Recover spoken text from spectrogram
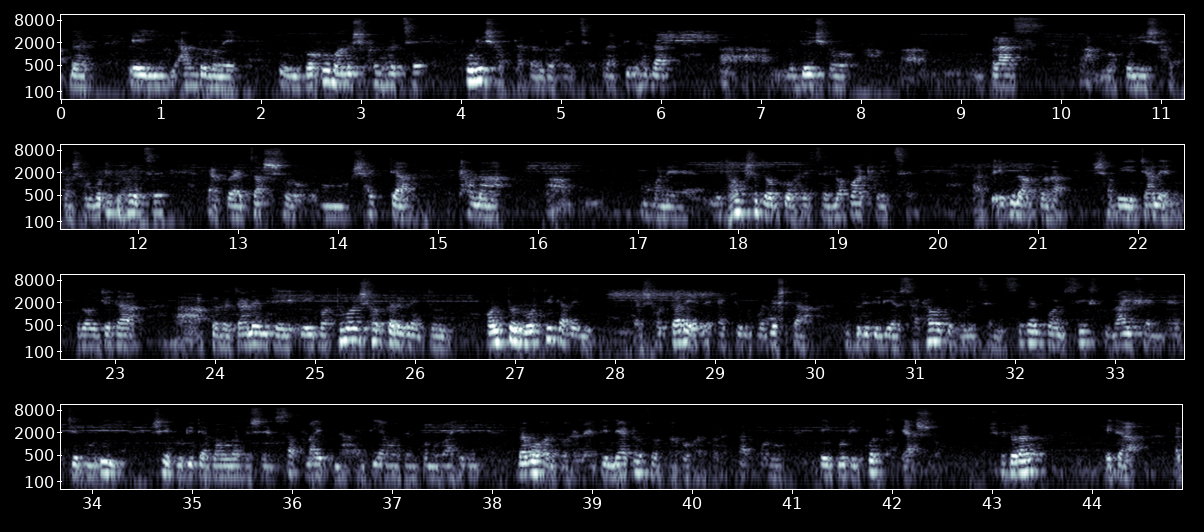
আপনার এই আন্দোলনে বহু মানুষ খুন হয়েছে, পুলিশ হত্যাকাণ্ড হয়েছে, প্রায় তিন হাজার দুইশো প্লাস পুলিশ হত্যা সংগঠিত হয়েছে প্রায় চারশো ষাটটা থানা মানে ধ্বংসযজ্ঞ হয়েছে, লপাট হয়েছে। তো এগুলো আপনারা সবই জানেন এবং যেটা আপনারা জানেন যে এই বর্তমান সরকারের একজন অন্তর্বর্তীকালীন সরকারের একজন উপদেষ্টা ব্রিগেডিয়ার শাখাওয়াত বলেছেন সেভেন পয়েন্ট সিক্স রাইফেল এর যে গুলি, সেই গুলিটা বাংলাদেশে সাপ্লাইড না। এটি আমাদের কোনো বাহিনী ব্যবহার করে না। এটি ন্যাটো চোট ব্যবহার করে। তারপরও এই গুলি কোত্থেকে আসলো? সুতরাং এটা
